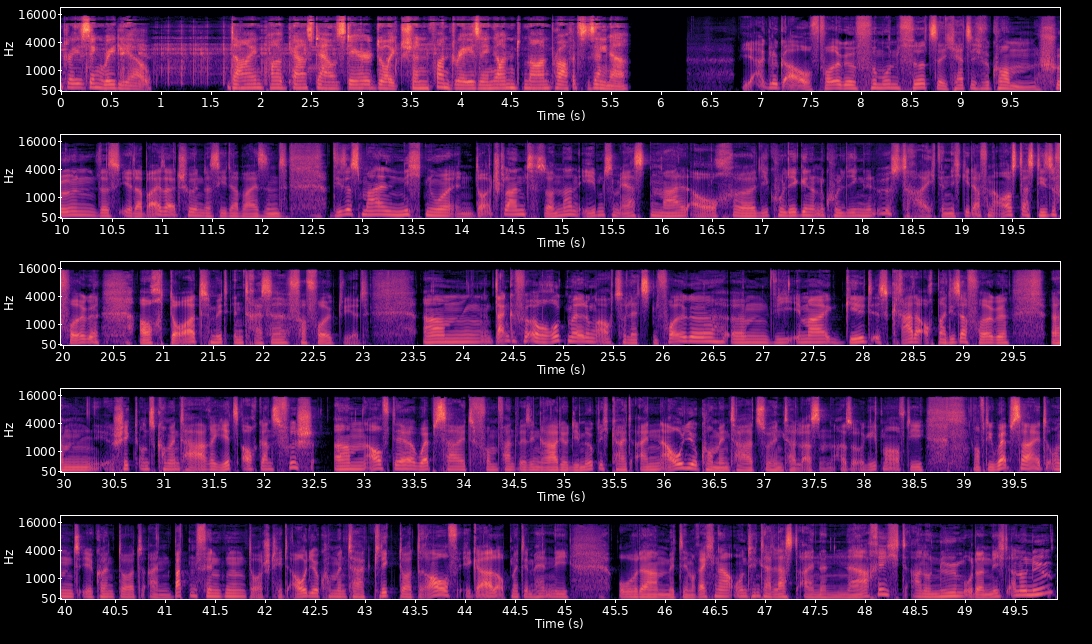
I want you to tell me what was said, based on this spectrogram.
Fundraising Radio. Dein Podcast aus der deutschen Fundraising und Nonprofits-Szene. Ja, Glück auf, Folge 45. Herzlich willkommen. Schön, dass ihr dabei seid, schön, dass Sie dabei sind. Dieses Mal nicht nur in Deutschland, sondern eben zum ersten Mal auch äh, die Kolleginnen und Kollegen in Österreich. Denn ich gehe davon aus, dass diese Folge auch dort mit Interesse verfolgt wird. Ähm, danke für eure Rückmeldung auch zur letzten Folge. Ähm, wie immer gilt es gerade auch bei dieser Folge, ähm, schickt uns Kommentare, jetzt auch ganz frisch ähm, auf der Website vom Fundraising Radio die Möglichkeit, einen Audiokommentar zu hinterlassen. Also geht mal auf die, auf die Website und ihr könnt dort einen Button finden. Dort steht Audiokommentar. Klickt dort drauf, egal ob mit dem Handy oder mit dem Rechner und hinterlasst eine Nachricht, anonym oder nicht anonym.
